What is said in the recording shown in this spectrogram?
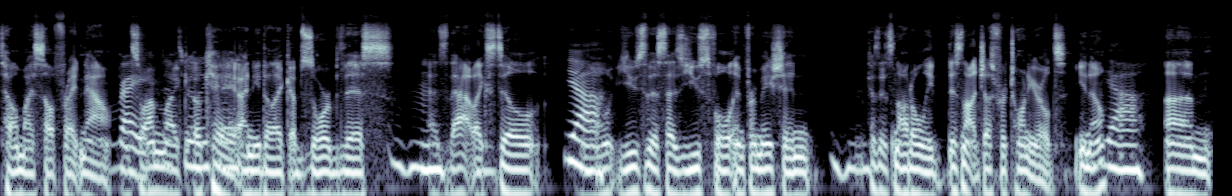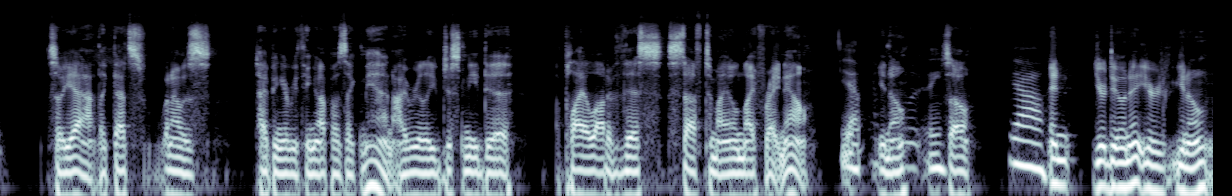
tell myself right now? And so I'm like, really okay, great. I need to like absorb this as that, like still, Yeah. you know, use this as useful information because it's not only, it's not just for 20 year olds, you know? Yeah. Um, so yeah, like that's when I was typing everything up. I was like, man, I really just need to apply a lot of this stuff to my own life right now. Yeah. You know, Absolutely. so Yeah. and you're doing it. You're you know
